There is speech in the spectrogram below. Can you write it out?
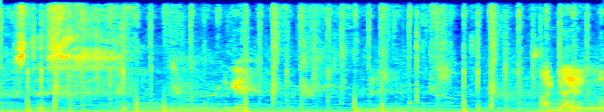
What's this? Okay. சண்டையல்லோ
